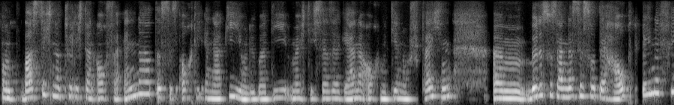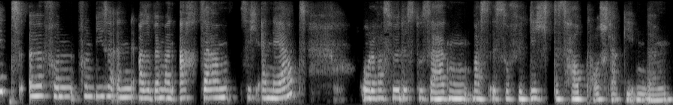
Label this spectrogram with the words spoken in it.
und was sich natürlich dann auch verändert, das ist auch die Energie und über die möchte ich sehr, sehr gerne auch mit dir noch sprechen. Ähm, würdest du sagen, das ist so der Hauptbenefit äh, von, von dieser, also wenn man achtsam sich ernährt? Oder was würdest du sagen, was ist so für dich das Hauptausschlaggebende?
